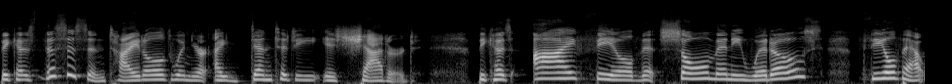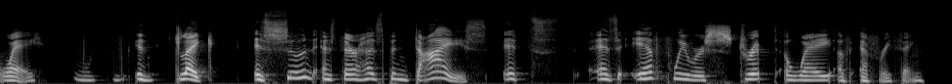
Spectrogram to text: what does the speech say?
because this is entitled When Your Identity is Shattered. Because I feel that so many widows feel that way. It, like, as soon as their husband dies, it's as if we were stripped away of everything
